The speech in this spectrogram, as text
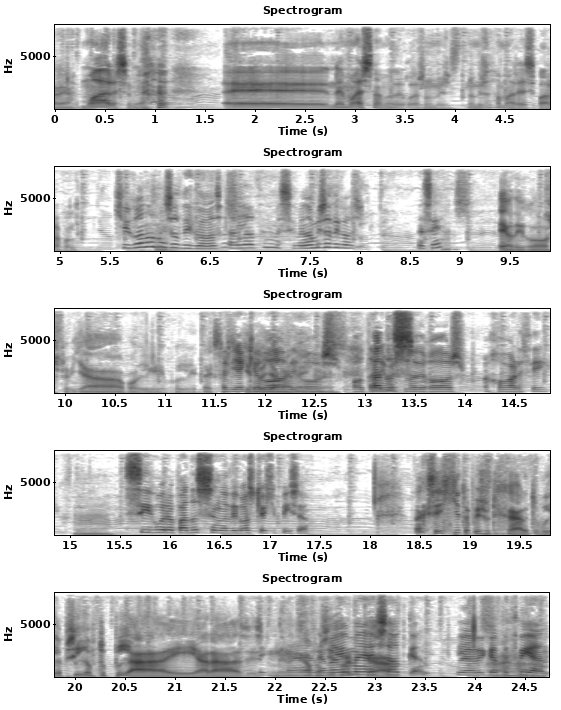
Ωραία. μου άρεσε μια. Ε, ναι, μου άρεσε να είμαι οδηγός, νομίζω. Νομίζω θα μου αρέσει πάρα πολύ. Και εγώ νομίζω οδηγός, αλλά δεν είμαι σίγουρη. Νομίζω οδηγός. Εσύ; Ε, οδηγός, παιδιά, πολύ, πολύ. Εντάξει, Παιδιά, και αυτοκίνητο εγώ για μένα οδηγός. είναι. Όταν Πάντως- ήμουν στην οδηγός, έχω βαρεθεί. Μμ. Σίγουρα πάντως είναι οδηγός και όχι πίσω. Εντάξει, έχει και το πίσω τη χάρη του. Βλέπει λίγο από το πλάι, αράζεις. Είναι Ε, κάπω εγώ είμαι διαφορετικά. shotgun. Δηλαδή κατευθείαν.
